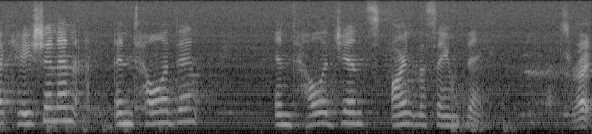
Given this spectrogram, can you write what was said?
Education and intelligence intelligence aren't the same thing. That's right.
